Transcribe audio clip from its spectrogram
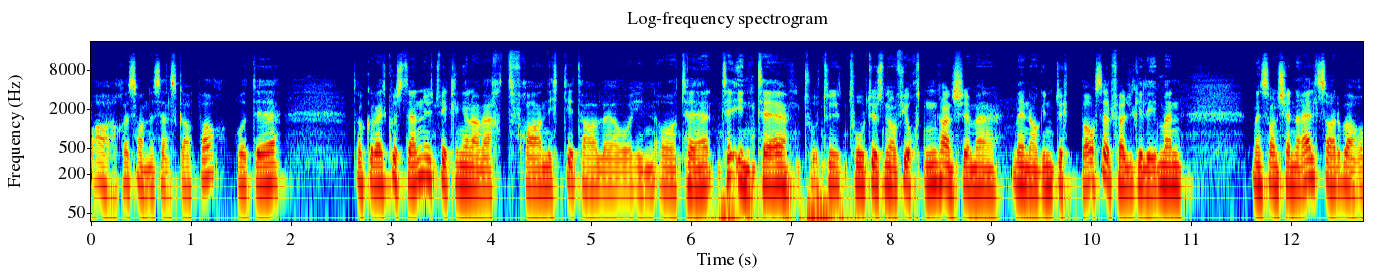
bare sånne selskaper. Og det dere vet hvordan den utviklingen har vært fra 90-tallet og, inn, og til, til inntil to- to- 2014, kanskje, med, med noen dupper, selvfølgelig. Men, men sånn generelt så har det bare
